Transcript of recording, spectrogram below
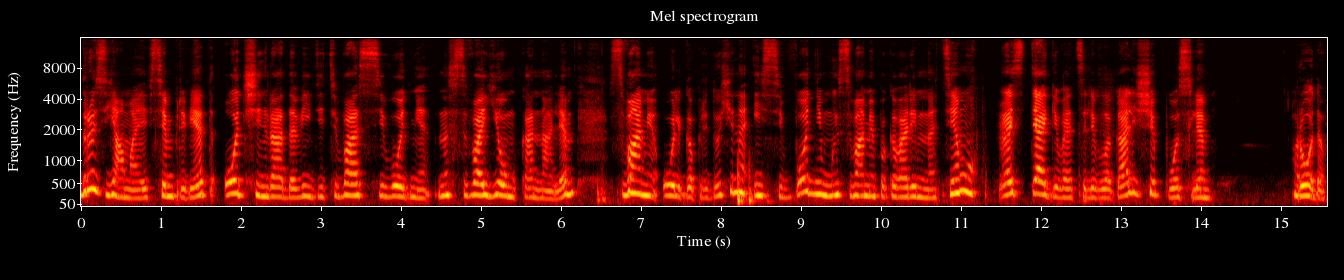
Друзья мои, всем привет! Очень рада видеть вас сегодня на своем канале. С вами Ольга Придухина, и сегодня мы с вами поговорим на тему, растягивается ли влагалище после родов.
